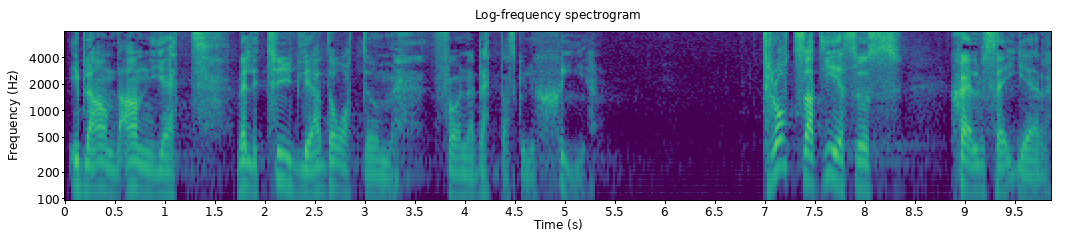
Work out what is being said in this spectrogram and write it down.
ibland angett väldigt tydliga datum för när detta skulle ske. Trots att Jesus själv säger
